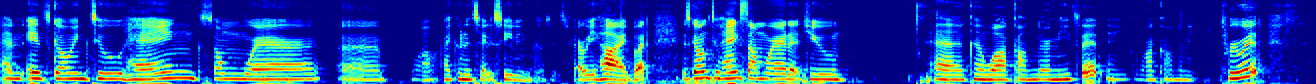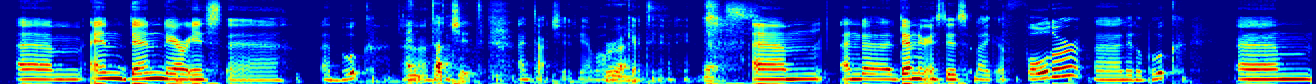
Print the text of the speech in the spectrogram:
and it's going to hang somewhere. Uh, well, I couldn't say the ceiling because it's very high, but it's going to hang somewhere that you uh, can walk underneath it, and you can walk underneath through it. Um, and then there is uh, a book and uh, touch it and touch it. Yeah, well, right. we get to that here. Yes. Um, and uh, then there is this like a folder, a little book, um,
